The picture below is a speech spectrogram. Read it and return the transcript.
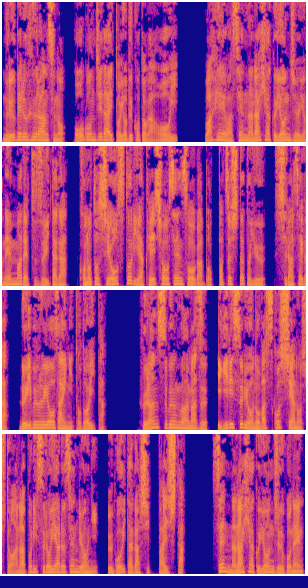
ヌーベルフランスの黄金時代と呼ぶことが多い。和平は1744年まで続いたが、この年オーストリア継承戦争が勃発したという知らせがルイブル要塞に届いた。フランス軍はまず、イギリス領ノバスコシアの首都アナポリスロイヤル占領に動いたが失敗した。1745年、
